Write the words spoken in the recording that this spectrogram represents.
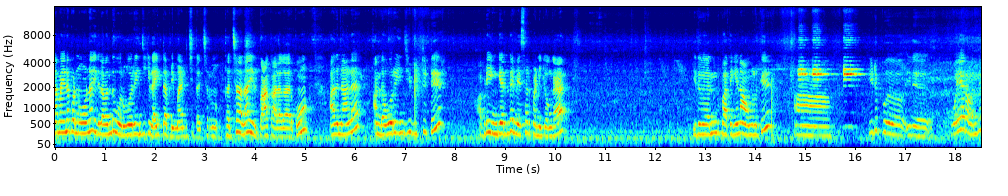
நம்ம என்ன பண்ணுவோம்னா இதில் வந்து ஒரு ஒரு இன்ச்சுக்கு லைட்டாக அப்படி மடித்து தைச்சிடணும் தைச்சா தான் இது பார்க்க அழகாக இருக்கும். அதனால அந்த ஒரு இன்ச்சு விட்டுட்டு அப்படி இங்கேருந்தே மெஷர் பண்ணிக்கோங்க. இது வந்து பார்த்தீங்கன்னா அவங்களுக்கு இடுப்பு இது உயரம் வந்து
